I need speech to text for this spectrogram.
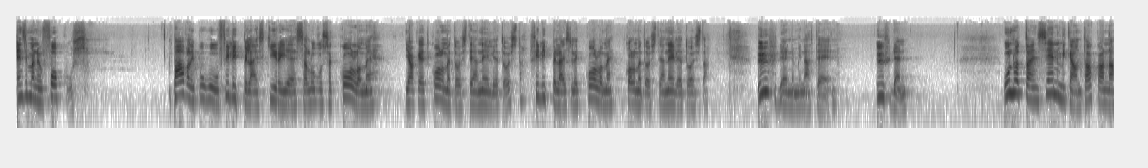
Ensimmäinen fokus. Paavali puhuu Filippiläiskirjeessä luvussa kolme, jakeet 13 ja 14. Filippiläisille 3, 13 ja 14. Yhden minä teen. Yhden. Unhottaen sen, mikä on takana,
